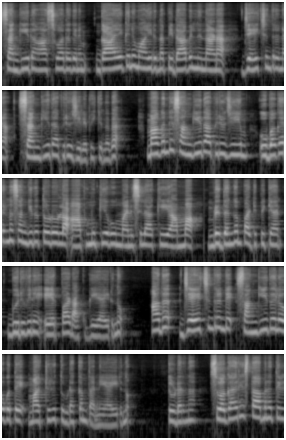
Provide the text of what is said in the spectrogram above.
സംഗീത ആസ്വാദകനും ഗായകനുമായിരുന്ന പിതാവിൽ നിന്നാണ് ജയചന്ദ്രന് സംഗീതാഭിരുചി ലഭിക്കുന്നത്. മകന്റെ സംഗീതാഭിരുചിയും ഉപകരണ സംഗീതത്തോടുള്ള ആഭിമുഖ്യവും മനസ്സിലാക്കിയ അമ്മ മൃദംഗം പഠിപ്പിക്കാൻ ഗുരുവിനെ ഏർപ്പാടാക്കുകയായിരുന്നു. അത് ജയചന്ദ്രന്റെ സംഗീത ലോകത്തെ മറ്റൊരു തുടക്കം തന്നെയായിരുന്നു. തുടർന്ന് സ്വകാര്യ സ്ഥാപനത്തിൽ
